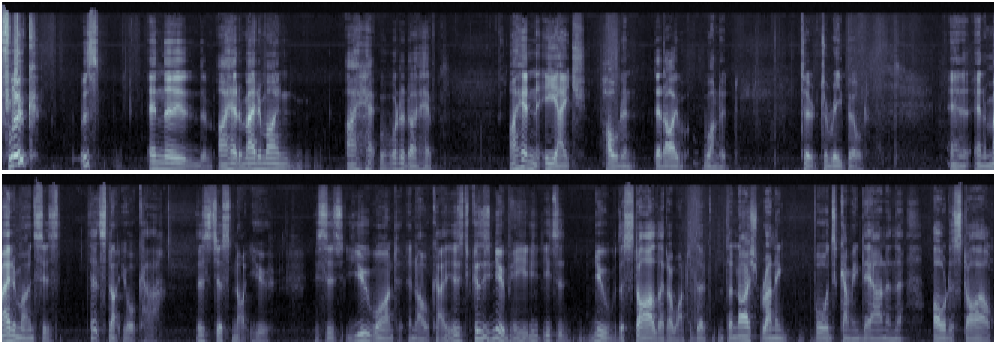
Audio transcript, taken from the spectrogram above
fluke was in the, I had a mate of mine I had what did I have? I had an EH Holden that I wanted to, to rebuild. And and a mate of mine says that's not your car. It's just not you. He says you want an old car. Because he knew me. He, he knew the style that I wanted the the nice running boards coming down and the older style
